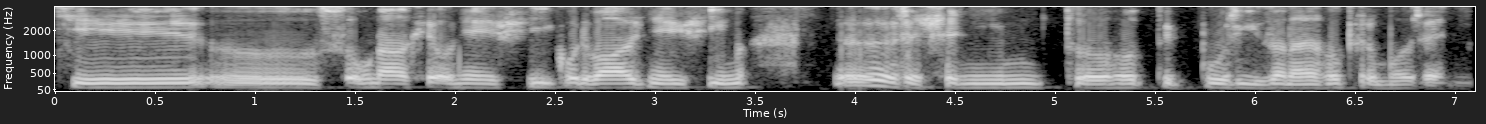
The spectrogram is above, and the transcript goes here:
ti eh, jsou náchylnější k odvážnějším řešením toho typu řízeného promoření.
